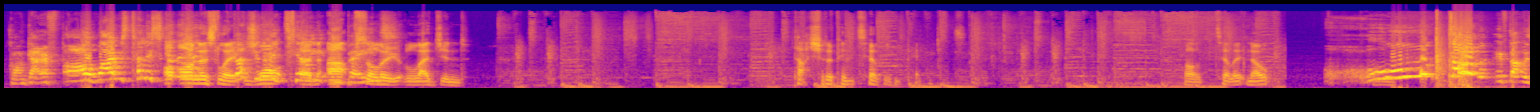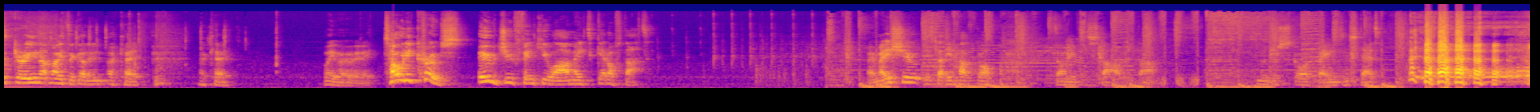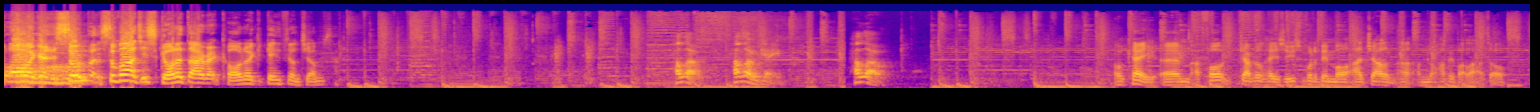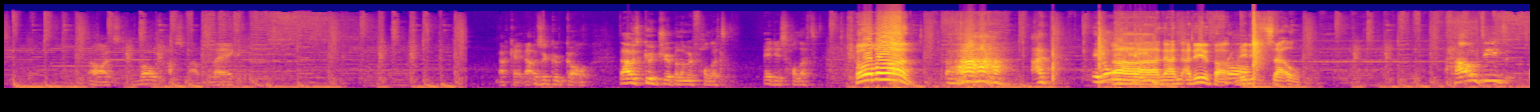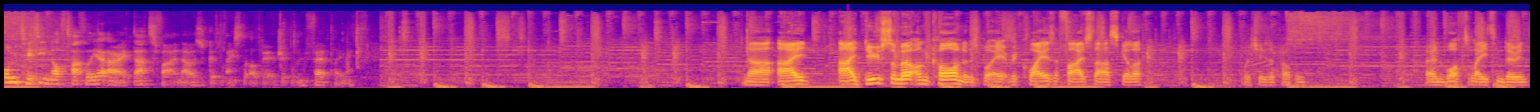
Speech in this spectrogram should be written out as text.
Go on, Gareth. Oh, why was oh, Tilley skinning? O- honestly, that should have been what an Baines. absolute legend. That should have been Tilley Baines. Oh, Tilley, no. Oh, done! If that was green, that might have got in. Okay. Okay. Wait, wait, wait, wait. Toni Kroos, who do you think you are, mate? Get off that. Right, my issue is that you have got. Don't even start with that. I'm just score Baines instead. Oh my god, some, someone actually scored a direct corner against me on champs. Hello. Hello, game. Hello. Okay, um, I thought Gabriel Jesus would have been more agile than that. I'm not happy about that at all. Oh, it's rolled past my leg. Okay, that was a good goal. That was good dribbling with Gullit. It is Gullit. Come on! Ah! I, it all Ah, I, I needed that. I needed to settle. How did Umtiti not tackle you? Alright, that's fine. That was a good, nice little bit of dribbling. Fair play, mate. Nah, I I do some on corners, but it requires a five star skiller, which is a problem. And what's Leighton doing?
